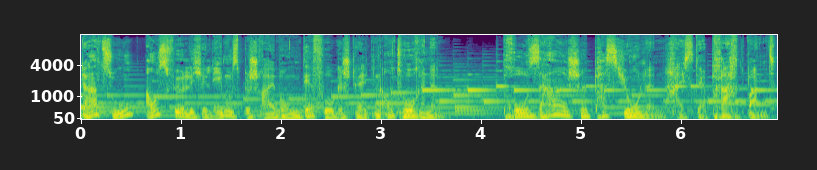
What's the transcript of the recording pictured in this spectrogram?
Dazu ausführliche Lebensbeschreibungen der vorgestellten Autorinnen. Prosaische Passionen heißt der Prachtband,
